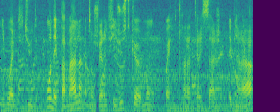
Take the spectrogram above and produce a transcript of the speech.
Niveau altitude, on est pas mal. Attends, je vérifie juste que mon ouais, train d'atterrissage est bien là.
